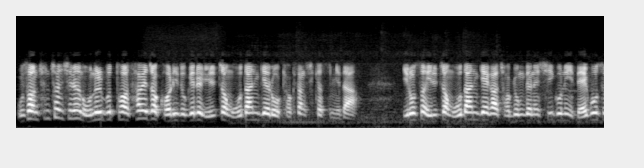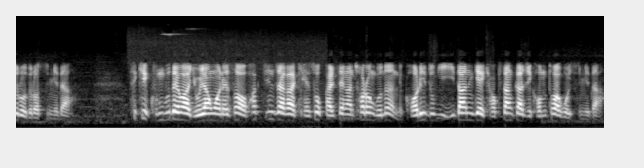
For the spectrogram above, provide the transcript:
우선 춘천시는 오늘부터 사회적 거리두기를 1.5단계로 격상시켰습니다. 이로써 1.5단계가 적용되는 시군이 4곳으로 늘었습니다. 특히 군부대와 요양원에서 확진자가 계속 발생한 철원군은 거리두기 2단계 격상까지 검토하고 있습니다.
